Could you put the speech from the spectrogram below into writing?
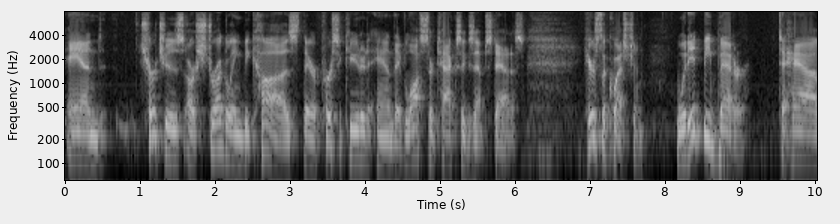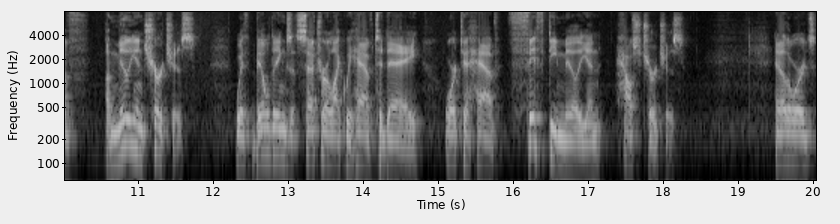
and churches are struggling because they're persecuted and they've lost their tax exempt status. Here's the question Would it be better to have a million churches with buildings, etc., like we have today, or to have 50 million house churches? In other words,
